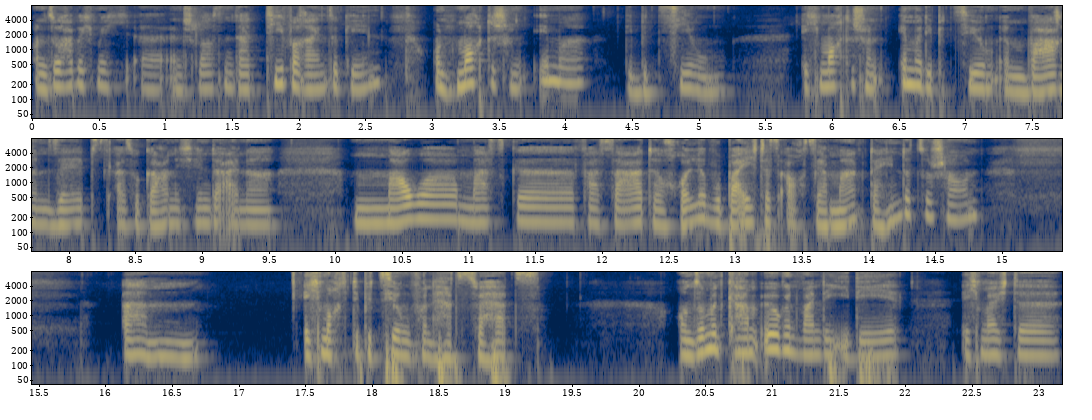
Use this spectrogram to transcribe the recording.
Und so habe ich mich äh, entschlossen, da tiefer reinzugehen und mochte schon immer die Beziehung. ich mochte schon immer die Beziehung im wahren Selbst, also gar nicht hinter einer Mauer, Maske, Fassade, Rolle, wobei ich das auch sehr mag, dahinter zu schauen. Ähm, ich mochte die Beziehung von Herz zu Herz. Und somit kam irgendwann die Idee, ich möchte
